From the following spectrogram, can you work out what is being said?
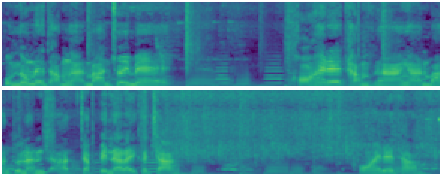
ผมต้องได้ทำงานบ้านช่วยแม่ ขอให้ได้ทำงานบ้านตัวนั้นอาจจะเป็นอะไรก็ช่าง อให้ได้ทำ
